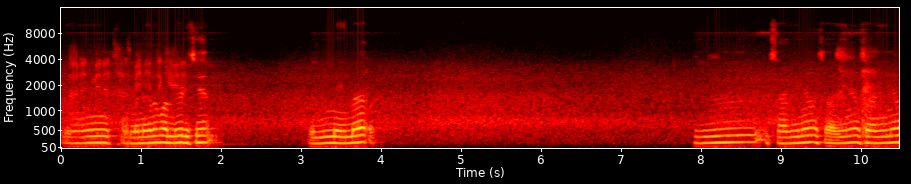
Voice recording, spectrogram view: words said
അങ്ങനെ പന്ത് പിടിച്ച്. നെയ്മാർ. സവീനോ സവീനോ സവീനോ.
